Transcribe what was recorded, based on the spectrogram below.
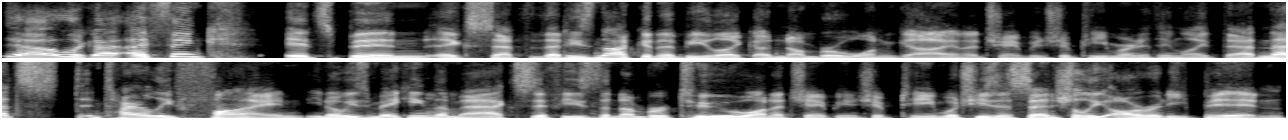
Yeah, look, I, I think it's been accepted that he's not going to be like a number one guy in a championship team or anything like that. And that's entirely fine. You know, he's making mm-hmm. the max. If he's the number two on a championship team, which he's essentially already been,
